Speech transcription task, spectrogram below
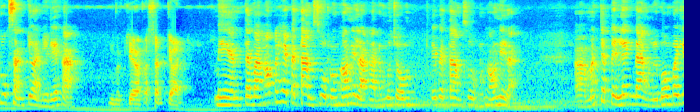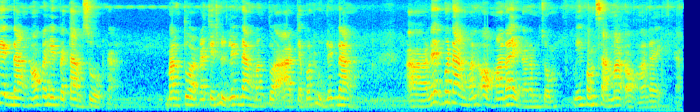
ทุกสัญจรอยู่เด้ค่ะมาเกี่ยวกับสัญจรแมนแต่ว่าเขาก็ให้ไปตามสูตรของเขานี่แหละค่ะท่านผู้ชมให้ไปตามสูตรของเขานี่แหละอ่ามันจะเป็นเลขดังหรือบ่ไม่เลขดังเขาก็ให้ไปตามสูตรค่ะ บางตัวก็จะถือเลขดัง บางตัวอาจจะบ่ถูกเลขดังอ่า เลขบ่ดังมันออกมาได้ค่ะท่านผู้ชม มีความสามารถออกมาได้ค่ะ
